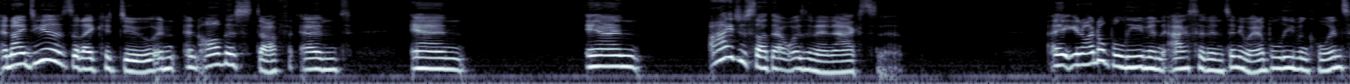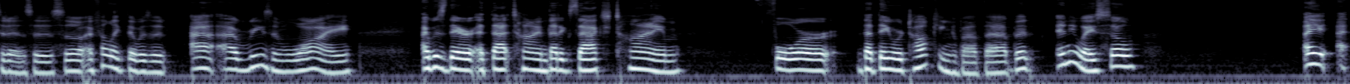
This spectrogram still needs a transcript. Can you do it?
and ideas that I could do and, and all this stuff. And, and, and I just thought that wasn't an accident. I, you know, I don't believe in accidents anyway. I don't believe in coincidences. So I felt like there was a, a, a reason why I was there at that time, that exact time for that they were talking about that. But anyway, so I I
